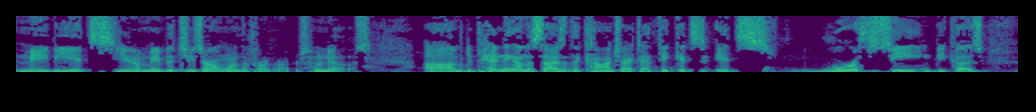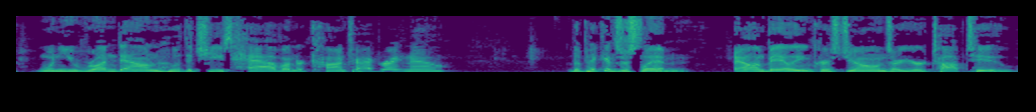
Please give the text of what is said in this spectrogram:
maybe it's you know maybe the Chiefs aren't one of the front runners. Who knows? Um, depending on the size of the contract, I think it's it's worth seeing because when you run down who the Chiefs have under contract right now, the pickings are slim. Allen Bailey and Chris Jones are your top two.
